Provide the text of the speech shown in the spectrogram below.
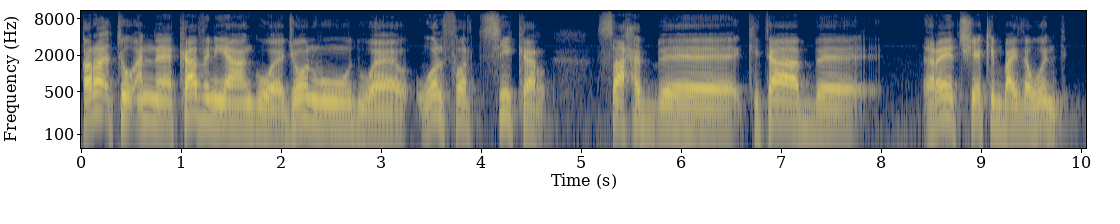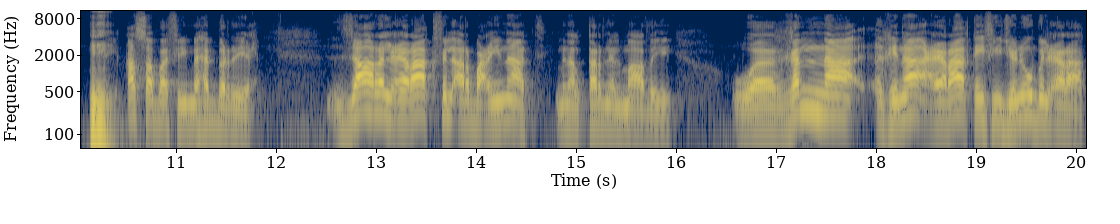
قرأت أن كافن يانغ وجون وود وولفورد سيكر صاحب آه، كتاب Reed Shaken by the Wind قصبه في مهب الريح زار العراق في الأربعينات من القرن الماضي وغنى غناء عراقي في جنوب العراق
